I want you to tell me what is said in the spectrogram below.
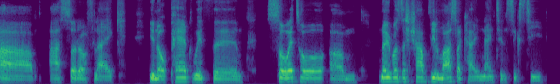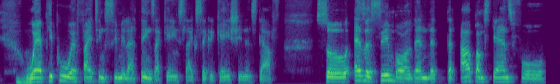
uh, are sort of like you know, paired with the Soweto. Um, no, it was the Sharpeville massacre in 1960, mm-hmm. where people were fighting similar things against like segregation and stuff. So as a symbol, then the, the album stands for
